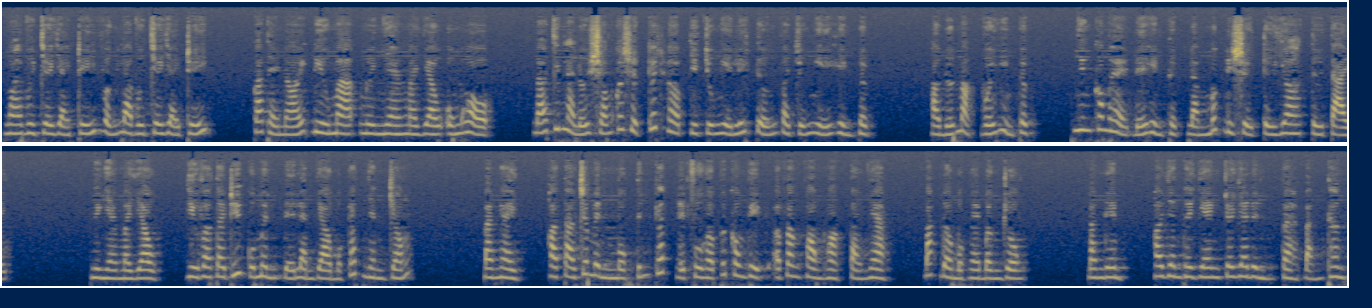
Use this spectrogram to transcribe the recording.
Ngoài vui chơi giải trí vẫn là vui chơi giải trí, có thể nói điều mà người nhàn mà giàu ủng hộ, đó chính là lối sống có sự kết hợp giữa chủ nghĩa lý tưởng và chủ nghĩa hiện thực. Họ đối mặt với hiện thực, nhưng không hề để hiện thực làm mất đi sự tự do, tự tại. Người nhàn mà giàu dựa vào tài trí của mình để làm giàu một cách nhanh chóng. Ban ngày, họ tạo cho mình một tính cách để phù hợp với công việc ở văn phòng hoặc tại nhà, bắt đầu một ngày bận rộn. Ban đêm, họ dành thời gian cho gia đình và bản thân.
